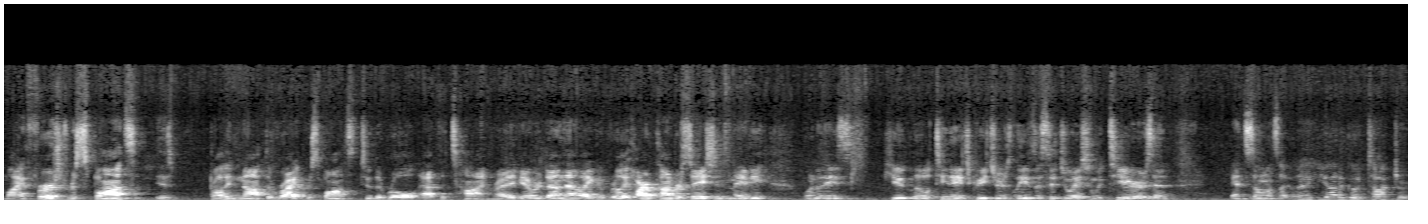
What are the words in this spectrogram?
my first response is probably not the right response to the role at the time, right? Have you ever done that? Like really hard conversations, maybe one of these cute little teenage creatures leaves a situation with tears and and someone's like, well, you ought to go talk to her.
